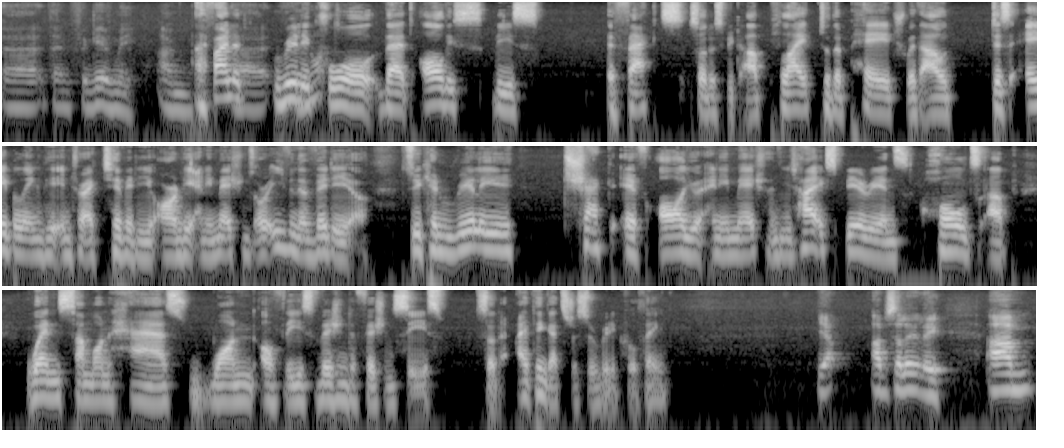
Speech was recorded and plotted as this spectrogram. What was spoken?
uh, then forgive me. I'm, i find it uh, really not. cool that all these these effects, so to speak, are applied to the page without disabling the interactivity or the animations or even the video. So you can really check if all your animation and the entire experience holds up when someone has one of these vision deficiencies. So I think that's just a really cool thing. Yeah, absolutely. Um,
